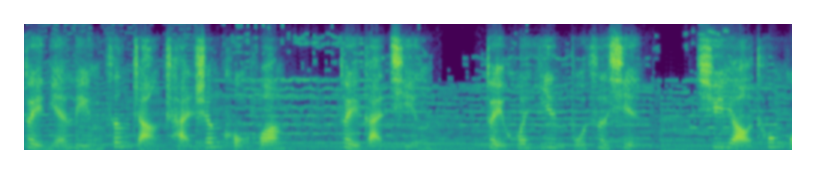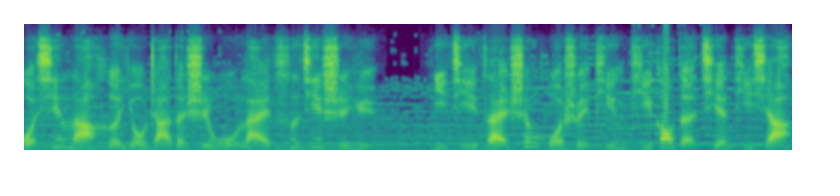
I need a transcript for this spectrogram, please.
对年龄增长产生恐慌。对感情、对婚姻不自信，需要通过辛辣和油炸的食物来刺激食欲，以及在生活水平提高的前提下，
